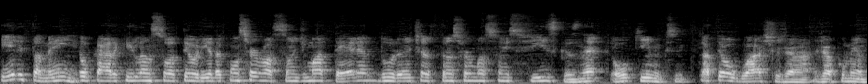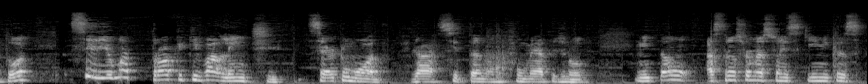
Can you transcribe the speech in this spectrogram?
Ele também é o cara que lançou a teoria da conservação de matéria durante as transformações físicas, né, ou químicas. Até o Guacho já já comentou seria uma troca equivalente, certo modo, já citando Fullmetal de novo. Então, as transformações químicas,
